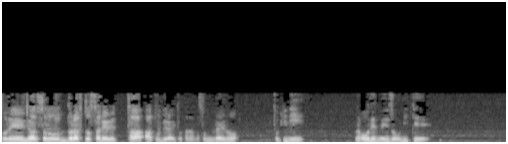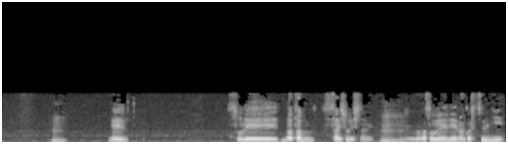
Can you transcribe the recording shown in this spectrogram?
それがそのドラフトされた後ぐらいとかなんかそんぐらいの時に、なんかオデンの映像を見て、うん。で、それが多分最初でしたね。うん。なんかそれでなんか普通に、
